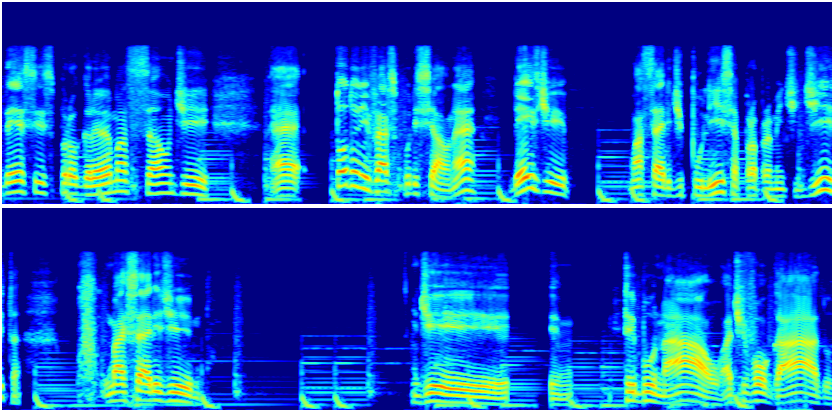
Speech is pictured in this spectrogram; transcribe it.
desses programas são de é, todo o universo policial, né? Desde uma série de polícia propriamente dita, uma série de de tribunal, advogado.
